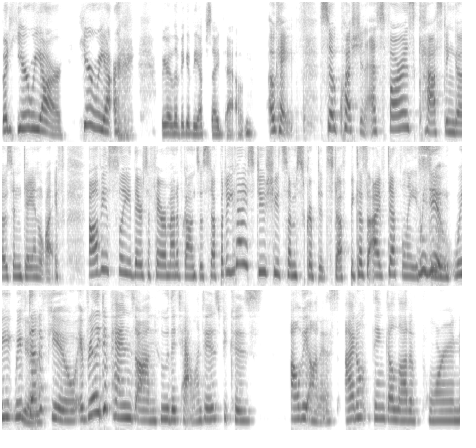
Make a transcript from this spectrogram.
but here we are. Here we are. We are living in the upside down. Okay, so question as far as casting goes in day in life, obviously there's a fair amount of gonzo stuff, but you guys do shoot some scripted stuff because I've definitely We seen- do. We we've Yeah. done a few. It really depends on who the talent is because I'll be honest, I don't think a lot of porn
